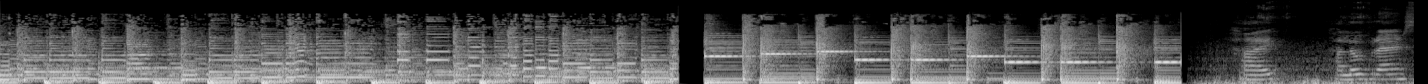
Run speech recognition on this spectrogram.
హాయ్. హలో ఫ్రెండ్స్.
